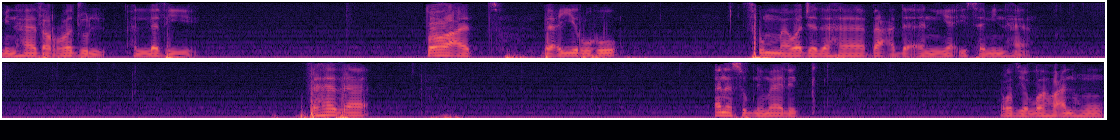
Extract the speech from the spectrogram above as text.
من هذا الرجل الذي ضاعت بعيره ثم وجدها بعد أن يئس منها. فهذا أنس بن مالك رضي الله عنه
